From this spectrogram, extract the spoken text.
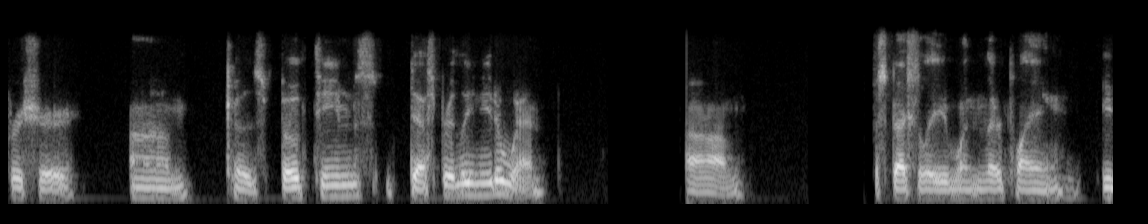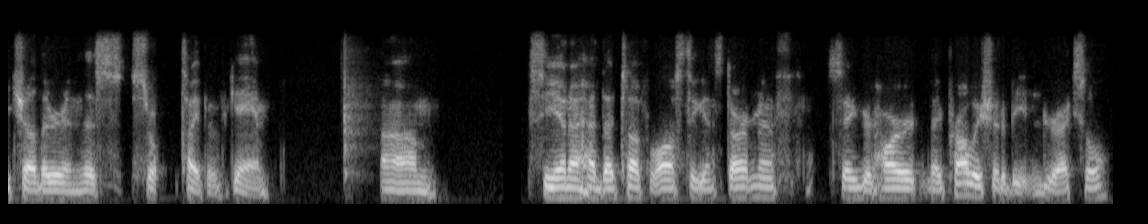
for sure. Um, because both teams desperately need a win. Um, especially when they're playing each other in this type of game. Um, Siena had that tough loss against Dartmouth. Sacred Heart, they probably should have beaten Drexel.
